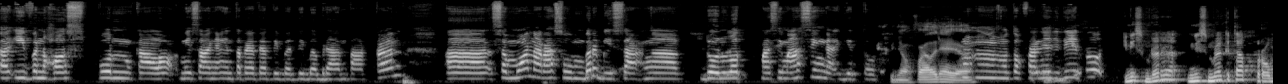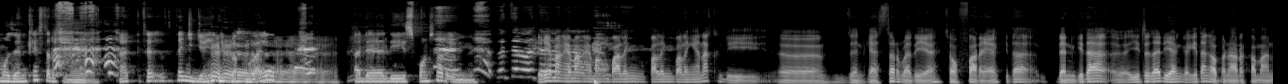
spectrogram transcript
uh, even host pun kalau misalnya internetnya tiba-tiba berantakan uh, semua narasumber bisa nge-download masing-masing kayak gitu Punya filenya ya. Mm-mm, untuk filenya jadi itu Ini sebenarnya ini sebenarnya kita promo Zencaster sebenarnya. Nah, kita kita jejanya di belakang layar ada di sponsorin. betul betul Jadi emang betul. emang emang paling paling paling enak di eh, Zencaster berarti ya, so far ya kita dan kita eh, itu tadi ya nggak kita nggak pernah rekaman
